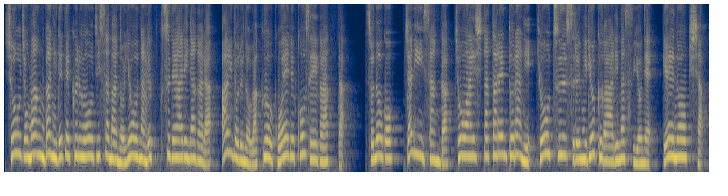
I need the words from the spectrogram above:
少女漫画に出てくる王子様のようなルックスでありながら、アイドルの枠を超える個性があった。その後、ジャニーさんが寵愛したタレントらに共通する魅力がありますよね、芸能記者。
